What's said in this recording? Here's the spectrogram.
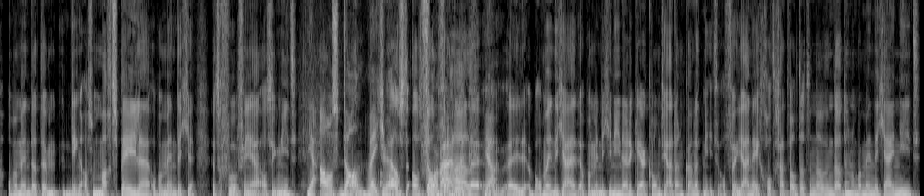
Op het moment dat er dingen als macht spelen, op het moment dat je het gevoel hebt van ja, als ik niet Ja, als dan, weet je wel. als, als dan verhalen, Ja. eh, op, het moment dat jij, op het moment dat je niet naar de kerk komt, ja, dan kan het niet. Of eh, ja, nee, God gaat wel dat en dat en dat doen. Op het moment dat jij niet,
